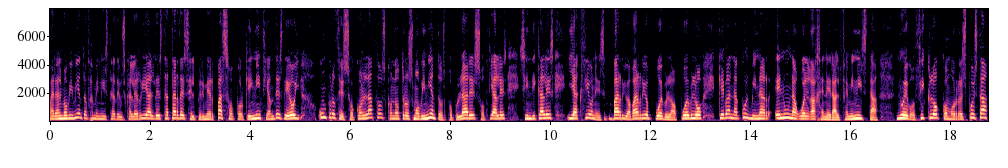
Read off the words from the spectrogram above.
Para el movimiento feminista de Euskal Herria, el de esta tarde es el primer paso porque inician desde hoy un proceso con lazos con otros movimientos populares, sociales, sindicales y acciones barrio a barrio, pueblo a pueblo, que van a culminar en una huelga general feminista. Nuevo ciclo como respuesta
